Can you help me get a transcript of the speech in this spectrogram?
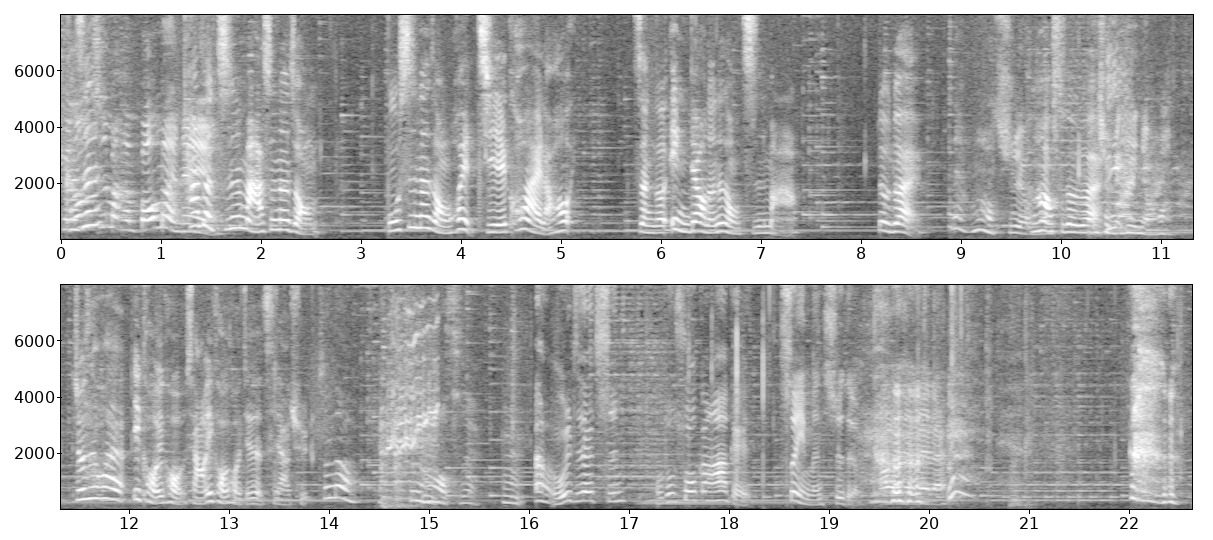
可是芝麻很饱满呢。它的芝麻是那种不是那种会结块，然后整个硬掉的那种芝麻，对不对？那很好吃耶，很好吃，对不完全对？没听你讲话，就是会一口一口，想要一口一口接着吃下去。真的真的很好吃哎。嗯，啊，我一直在吃，我都说刚刚给摄影们吃的。好来来来，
